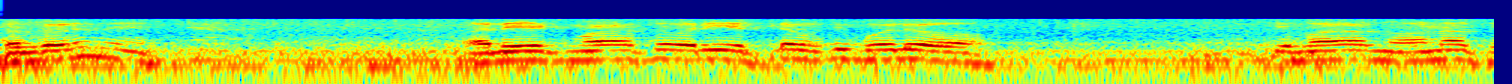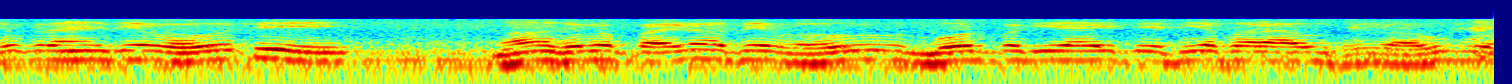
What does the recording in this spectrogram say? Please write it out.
સમજે ને? અને એક માણસ વળી એટલે સુધી બોલ્યો કે મારા નાના છોકરાની જે વહુ હતી નાનો છોકરો પડ્યો તે બહુ બોર પડી આવી તેથી અમારે આવું થયું આવું બોલે.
